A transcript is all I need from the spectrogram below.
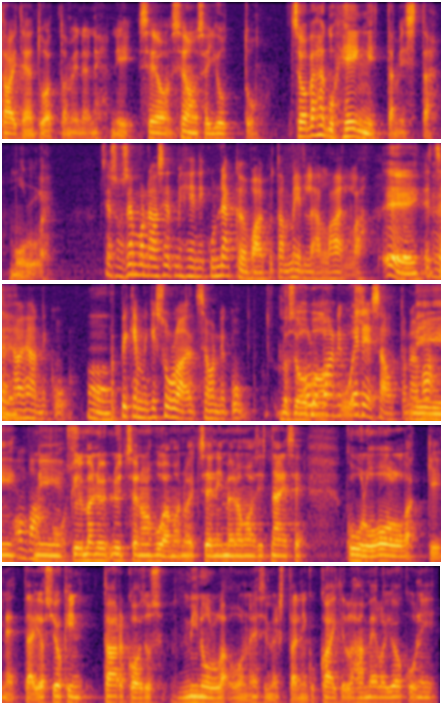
taiteen tuottaminen, niin se on, se on se juttu. Se on vähän kuin hengittämistä mulle. Ja se on semmoinen asia, että mihin ei niin kuin näkö vaikuta millään lailla. Ei, Että sehän on ihan niin kuin, Mm. pikemminkin sulla, että se on, niin kuin No se on ollut vaan niin kuin edesauttanut niin, on niin, vahvuus. kyllä mä nyt, nyt sen on huomannut, että se nimenomaan siis näin se kuuluu ollakin, että jos jokin tarkoitus minulla on esimerkiksi, tai niin kuin kaikillahan meillä on joku, niin,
